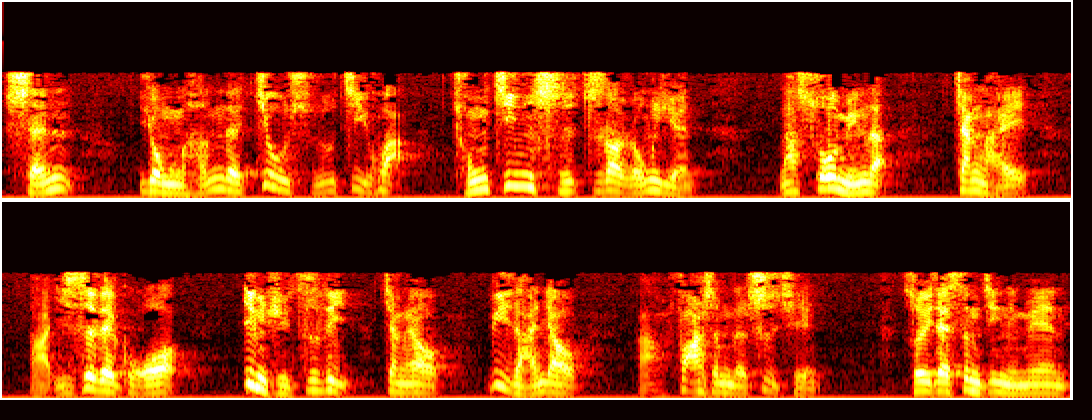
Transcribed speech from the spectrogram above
神永恒的救赎计划，从今时直到永远，那说明了将来啊，以色列国应许之地将要必然要啊发生的事情。所以在圣经里面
